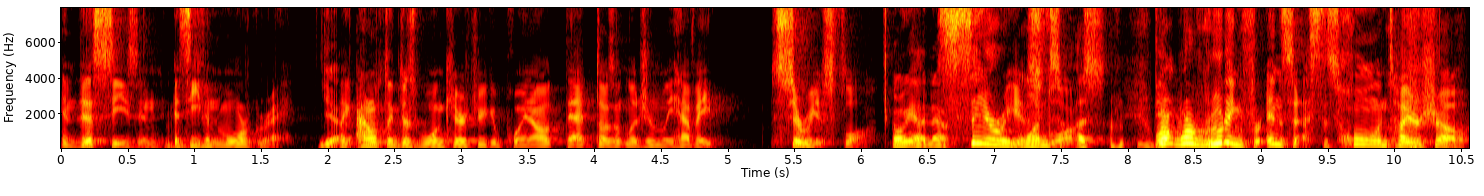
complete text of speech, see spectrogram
In this season, it's even more gray. Mm-hmm. Yeah. Like I don't think there's one character you could point out that doesn't legitimately have a serious flaw. Oh yeah, no. serious Once- flaws. uh, we're, we're rooting for incest this whole entire show.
